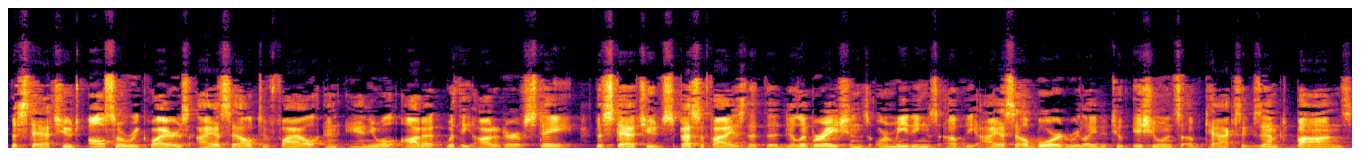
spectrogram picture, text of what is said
The statute also requires ISL to file an annual audit with the Auditor of State. The statute specifies that the deliberations or meetings of the ISL board related to issuance of tax exempt bonds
